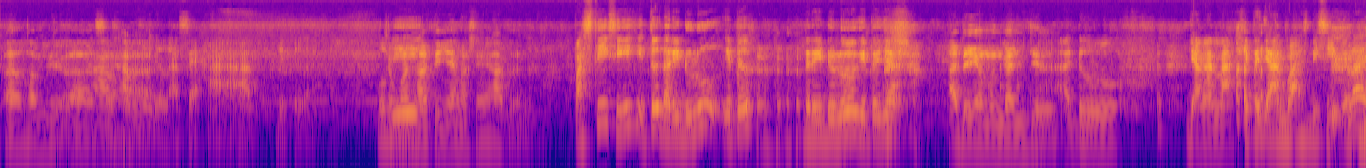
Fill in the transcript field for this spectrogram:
Alhamdulillah sehat. Alhamdulillah sehat gitu. Lah cuman Bobby hatinya nggak sehat. Pasti sih itu dari dulu gitu. Dari dulu gitunya. Ada yang mengganjil. Aduh, janganlah kita jangan bahas di sini lah.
